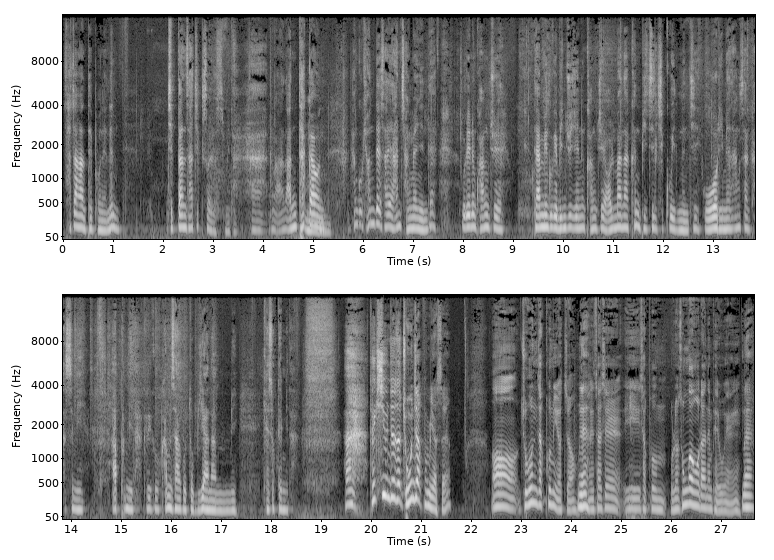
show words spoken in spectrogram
사장한테 보내는 집단 사직서였습니다. 아, 안- 안타까운 음. 한국 현대사의 한 장면인데 우리는 광주에 대한민국의 민주주의는 광주에 얼마나 큰 빚을 짓고 있는지 5월이면 항상 가슴이 아픕니다. 그리고 감사하고 또 미안함이 계속됩니다. 아, 택시 운전사 좋은 작품이었어요. 어, 좋은 작품이었죠. 네. 네, 사실 이 작품 물론 송강호라는 배우의 네.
